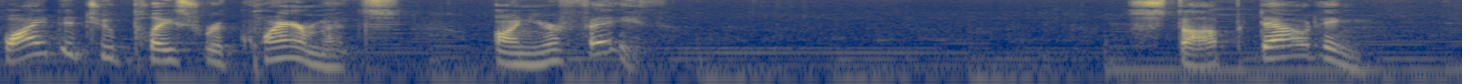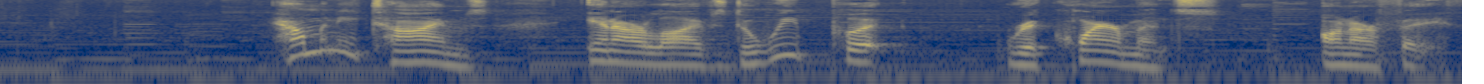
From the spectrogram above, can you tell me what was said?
Why did you place requirements on your faith? Stop doubting. How many times in our lives do we put requirements on our faith?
